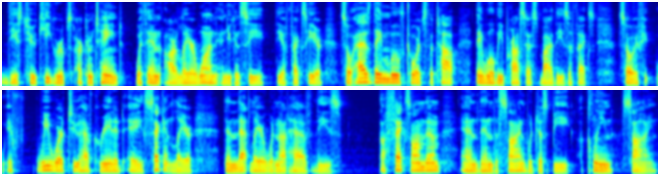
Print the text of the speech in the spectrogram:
these two key groups are contained within our layer 1 and you can see the effects here. So as they move towards the top, they will be processed by these effects. So if you, if we were to have created a second layer, then that layer would not have these effects on them, and then the sine would just be a clean sine.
